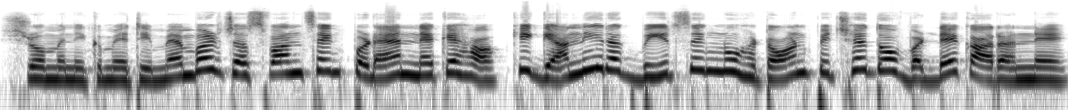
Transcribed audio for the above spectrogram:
ਸ਼੍ਰੋਮਣੀ ਕਮੇਟੀ ਮੈਂਬਰ ਜਸਵੰਤ ਸਿੰਘ ਪੁੜੈਨ ਨੇ ਕਿਹਾ ਕਿ ਗਿਆਨੀ ਰਗਬੀਰ ਸਿੰਘ ਨੂੰ ਹਟਾਉਣ ਪਿੱਛੇ ਦੋ ਵੱਡੇ ਕਾਰਨ ਨੇ।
